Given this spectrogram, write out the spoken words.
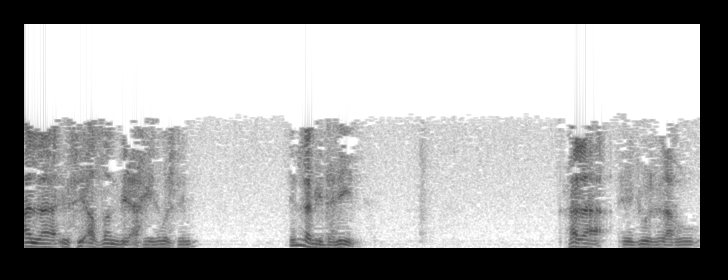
ألا يسيء الظن بأخيه المسلم إلا بدليل. فلا يجوز له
